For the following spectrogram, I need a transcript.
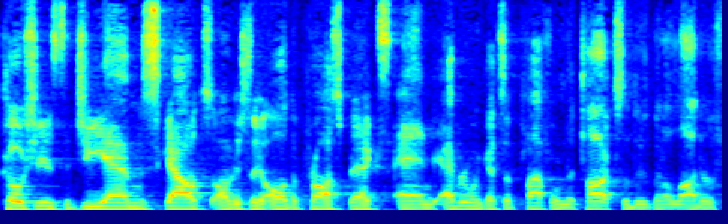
coaches to GMs, scouts, obviously all the prospects, and everyone gets a platform to talk. So there's been a lot of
